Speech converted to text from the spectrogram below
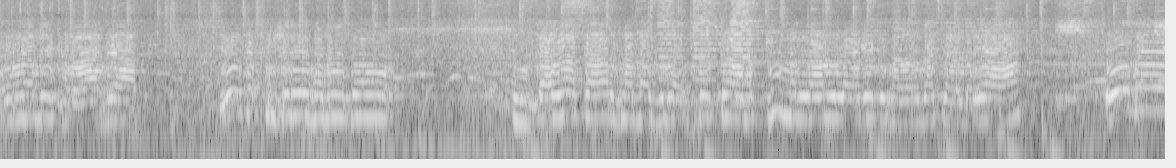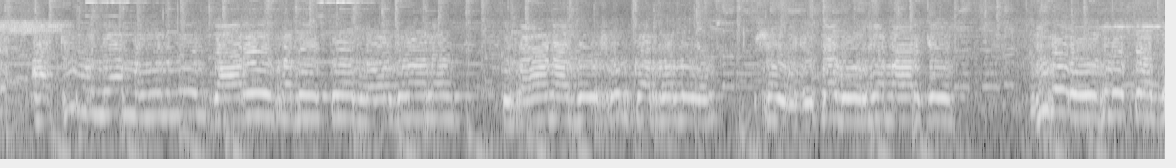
ਉਹਨਾਂ ਦੇ ਖਿਲਾਫ ਆ। ਜੋ ਪਿਛਲੇ ਸਮੇਂ ਤੋਂ ਲਗਾਤਾਰ ਸਾਡਾ ਜਿਹੜਾ ਤੋਂ ਹੱਕੀ ਮੰਗਾਂ ਨੂੰ ਲੈ ਕੇ ਕਿਸਾਨ ਦਾ ਚੱਲ ਰਿਹਾ ਉਹਦੇ ਹੱਕੀ ਮੰਗਾਂ ਮੰਗਣ ਦੇ ਜਾ ਰਹੇ ਸਾਡੇ ਇੱਕ ਨੌਜਵਾਨ ਕਿਸਾਨ ਆਗੂ ਸ਼ੁਭ ਕਰਨ ਨੂੰ ਸ਼ਹੀਦ ਕੀਤਾ, ਗੋਲੀਆਂ ਮਾਰ ਕੇ, ਜਿਹਦੇ ਰੋਸ ਵਿੱਚ ਅੱਜ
